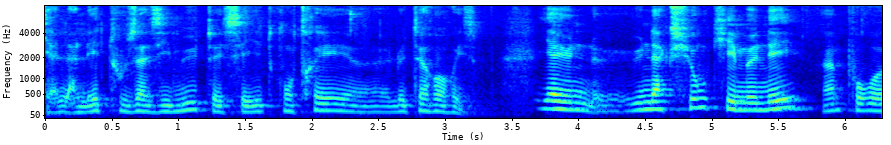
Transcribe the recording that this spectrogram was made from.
allait tous azimuts essayer de contrer euh, le terrorisme. Il y a une, une action qui est menée hein, pour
